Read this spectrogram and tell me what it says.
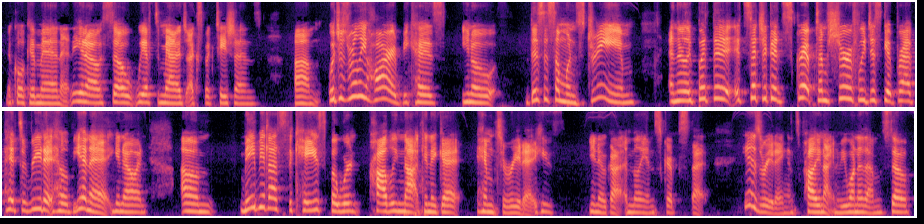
Nicole Kidman, and you know, so we have to manage expectations um, which is really hard because you know this is someone's dream and they're like, but the it's such a good script. I'm sure if we just get Brad Pitt to read it, he'll be in it, you know. And um, maybe that's the case, but we're probably not going to get him to read it. He's, you know, got a million scripts that he is reading. It's probably not going to be one of them. So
